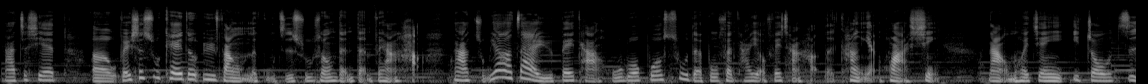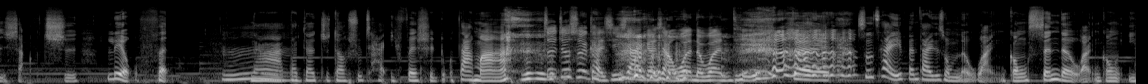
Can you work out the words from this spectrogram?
那这些呃维生素 K 都预防我们的骨质疏松等等，非常好。那主要在于贝塔胡萝卜素的部分，它有非常好的抗氧化性。那我们会建议一周至少吃六份。嗯，那大家知道蔬菜一份是多大吗？这就是凯西下一个想问的问题。对，蔬菜一份大概就是我们的碗公生的碗公一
